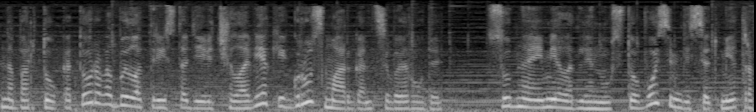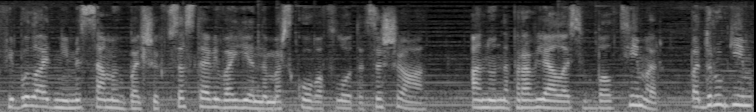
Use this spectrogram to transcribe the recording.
на борту которого было 309 человек и груз марганцевой руды. Судно имело длину 180 метров и было одним из самых больших в составе военно-морского флота США. Оно направлялось в Балтимор, по другим,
